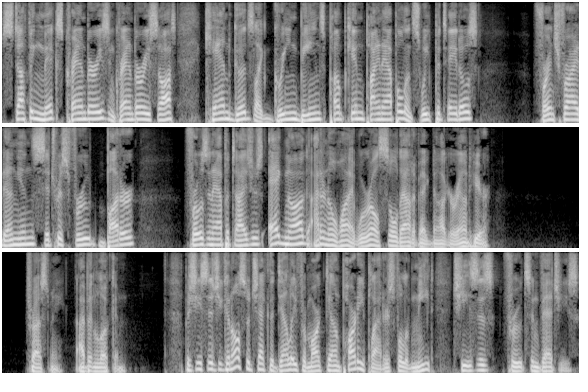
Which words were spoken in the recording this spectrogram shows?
stuffing mix, cranberries and cranberry sauce, canned goods like green beans, pumpkin, pineapple, and sweet potatoes, French fried onions, citrus fruit, butter, frozen appetizers, eggnog. I don't know why. We're all sold out of eggnog around here. Trust me, I've been looking. But she says you can also check the deli for markdown party platters full of meat, cheeses, fruits, and veggies.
